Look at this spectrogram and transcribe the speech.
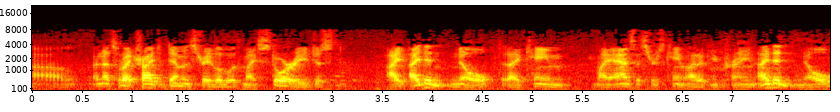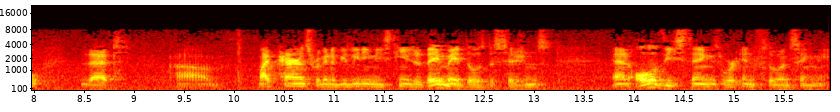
Uh, and that's what I tried to demonstrate a little bit with my story. Just I, I didn't know that I came my ancestors came out of Ukraine. I didn't know that um, my parents were going to be leading these teams, or they made those decisions. And all of these things were influencing me.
